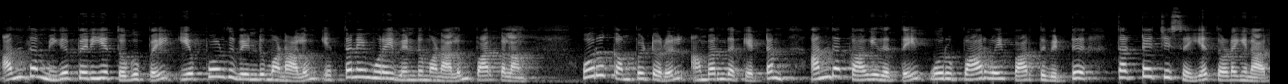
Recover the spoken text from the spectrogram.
அந்த மிகப்பெரிய தொகுப்பை எப்பொழுது வேண்டுமானாலும் எத்தனை முறை வேண்டுமானாலும் பார்க்கலாம். ஒரு கம்ப்யூட்டரில் அமர்ந்த கெட்டம் அந்த காகிதத்தை ஒரு பார்வை பார்த்துவிட்டு தட்டச்சு செய்ய தொடங்கினார்.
